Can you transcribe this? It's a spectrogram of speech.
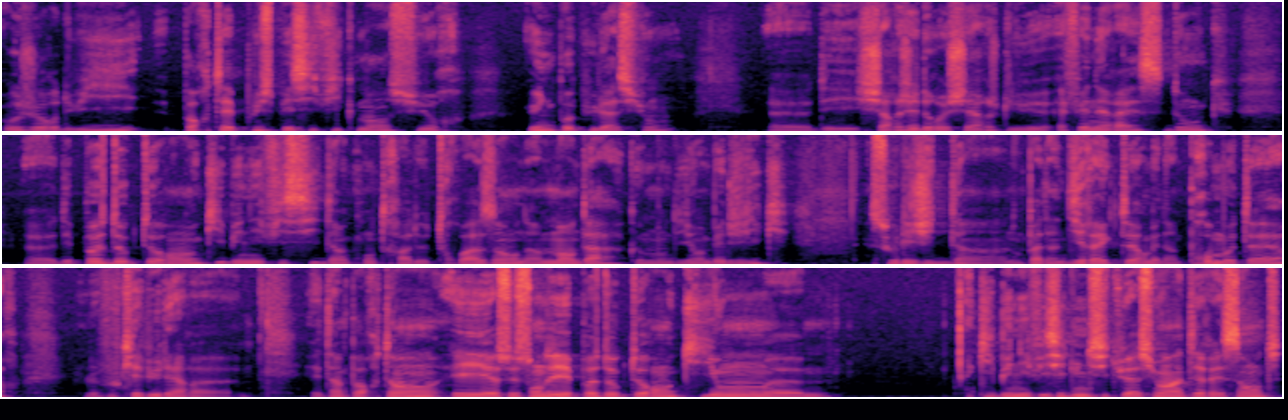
aujourd'hui portait plus spécifiquement sur une population des chargés de recherche du FNRS, donc des postdoctorants qui bénéficient d'un contrat de trois ans, d'un mandat, comme on dit en Belgique, sous l'égide d'un, non pas d'un directeur, mais d'un promoteur. Le vocabulaire euh, est important. Et euh, ce sont des postdoctorants qui, qui bénéficient d'une situation intéressante,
